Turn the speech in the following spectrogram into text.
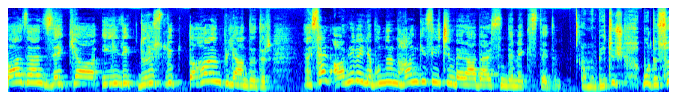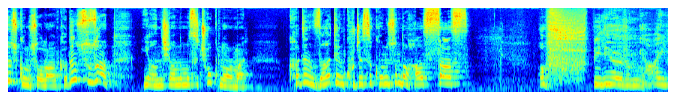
Bazen zeka, iyilik, dürüstlük daha ön plandadır. Ya sen Avni Bey'le bunların hangisi için berabersin demek istedim. Ama Betüş, burada söz konusu olan kadın Suzan. Yanlış anlaması çok normal. Kadın zaten kocası konusunda hassas. Of biliyorum ya. Ay,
